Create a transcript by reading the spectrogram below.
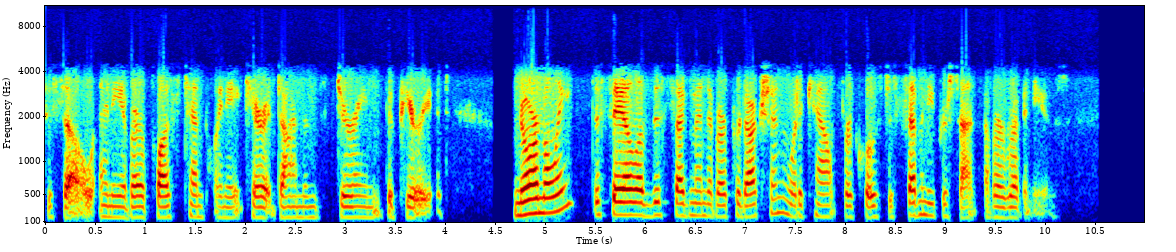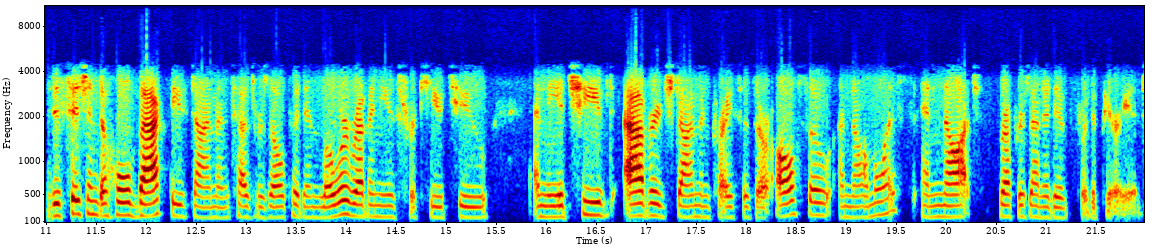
to sell any of our plus 10.8 carat diamonds during the period. Normally, the sale of this segment of our production would account for close to 70% of our revenues. The decision to hold back these diamonds has resulted in lower revenues for Q2, and the achieved average diamond prices are also anomalous and not representative for the period.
